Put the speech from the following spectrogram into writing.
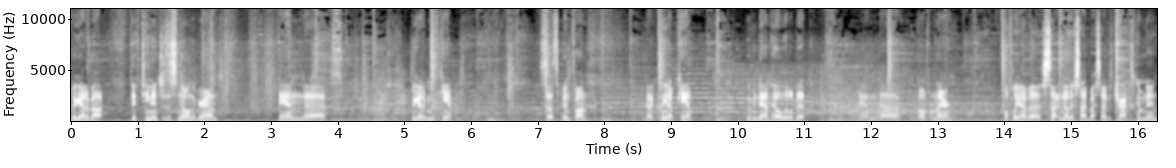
We got about 15 inches of snow on the ground and uh, we got to move camp. So it's been fun. Got to clean up camp, moving downhill a little bit and uh, going from there. Hopefully have a another side by side with tracks coming in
